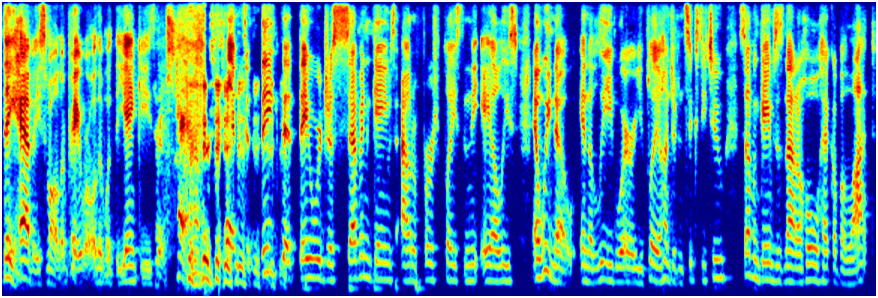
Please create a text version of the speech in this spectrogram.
they have a smaller payroll than what the Yankees yes. have. and to think that they were just seven games out of first place in the AL East, and we know in a league where you play 162, seven games is not a whole heck of a lot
